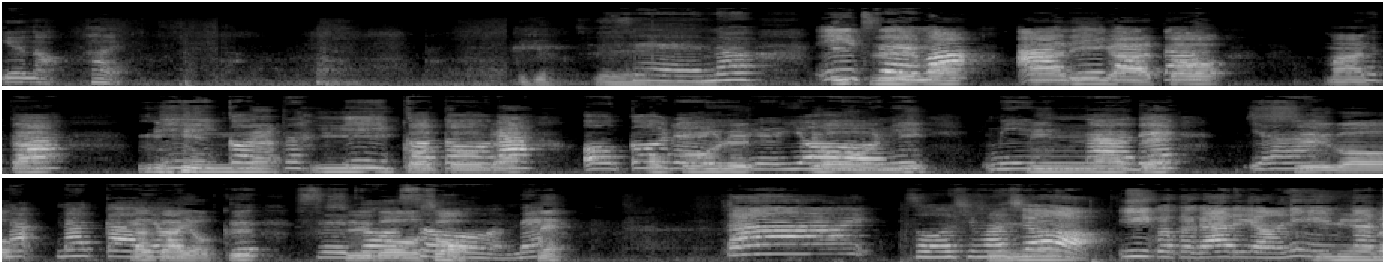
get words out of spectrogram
言うの。はい。いくよせせーの。いつもありがとう。またみんないいことが起こるるよよううににみんなでやすごな仲仲良良くく過過ごそう。ねそうしましょう。いいことがあるようにみんなで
